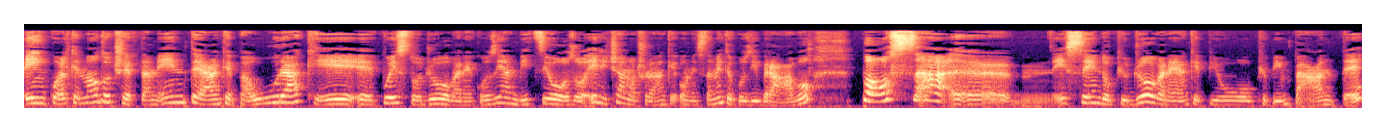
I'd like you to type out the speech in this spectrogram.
e in qualche modo certamente anche paura che eh, questo giovane così ambizioso e diciamocelo anche onestamente così bravo possa, eh, essendo più giovane e anche più, più pimpante,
